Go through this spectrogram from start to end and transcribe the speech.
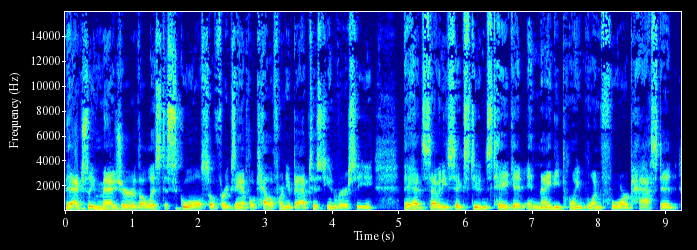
They actually measure the list of schools. So, for example, California Baptist University, they had 76 students take it and 90.14 passed it.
